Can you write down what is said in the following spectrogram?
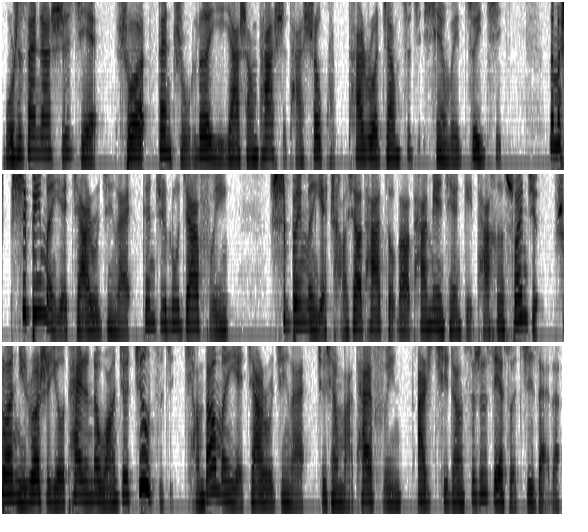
五十三章十节说：“但主乐意压伤他，使他受苦。他若将自己献为罪祭，那么士兵们也加入进来。根据路加福音，士兵们也嘲笑他，走到他面前给他喝酸酒。”说：“你若是犹太人的王，就救自己。”强盗们也加入进来，就像马太福音二十七章四十节所记载的，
